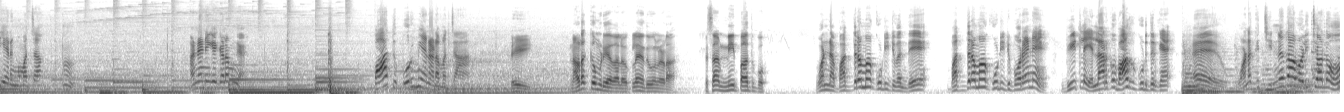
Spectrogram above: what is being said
பாத்து இறங்க மச்சான். ம். அண்ணா நீங்க கிளம்புங்க. பார்த்து பொறுமையா நட மச்சான். டேய் நடக்க முடியாத அளவுக்குலாம் எதுவும் இல்லடா. பேசாம நீ பார்த்து போ. உன்னை பத்திரமா கூட்டிட்டு வந்து பத்திரமா கூட்டிட்டு போறேன்னு வீட்ல எல்லாருக்கும் வாக்கு கொடுத்துருக்கேன். உனக்கு சின்னதா வலிச்சாலும்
